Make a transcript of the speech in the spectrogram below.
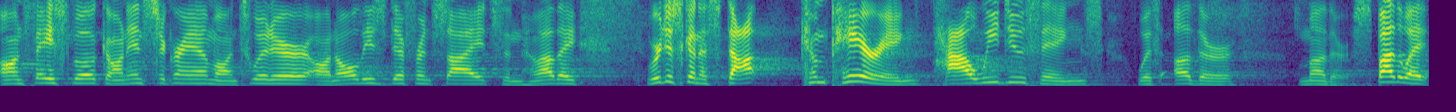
on Facebook, on Instagram, on Twitter, on all these different sites, and how they, we're just going to stop comparing how we do things with other mothers. By the way,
